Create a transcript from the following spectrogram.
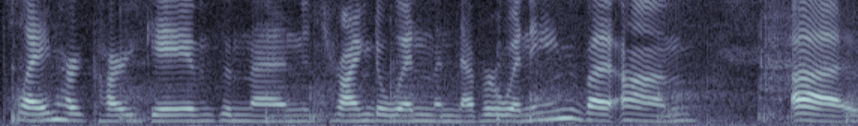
Playing hard card games and then trying to win, then never winning, but. Um, uh,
